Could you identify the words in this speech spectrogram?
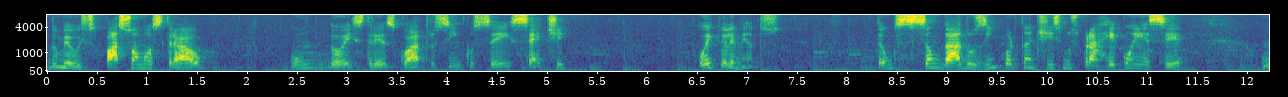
do meu espaço amostral 1, 2, 3, 4, 5, 6, 7, 8 elementos. Então são dados importantíssimos para reconhecer um,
